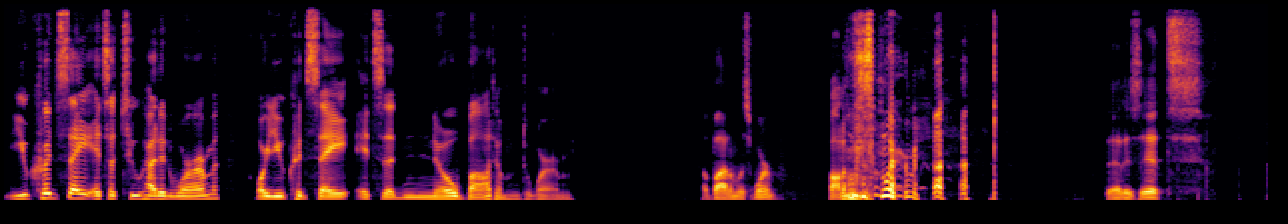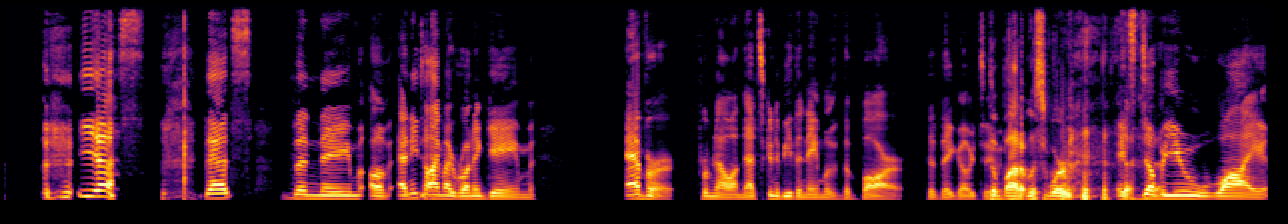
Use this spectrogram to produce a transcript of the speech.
You could say it's a two-headed worm, or you could say it's a no-bottomed worm. A bottomless worm. Bottomless worm. That is it. yes. That's the name of anytime I run a game ever from now on. That's going to be the name of the bar that they go to. The bottomless worm. it's W Y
